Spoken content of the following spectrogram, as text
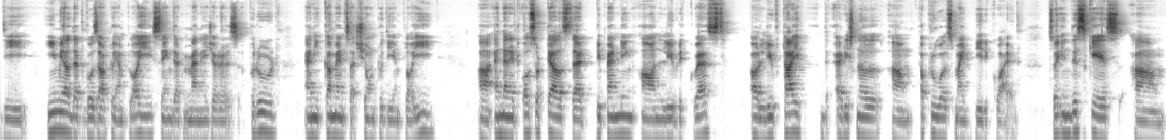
the email that goes out to employee saying that manager has approved. Any comments are shown to the employee. Uh, and then it also tells that depending on leave request or leave type, additional um, approvals might be required. So in this case, um,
